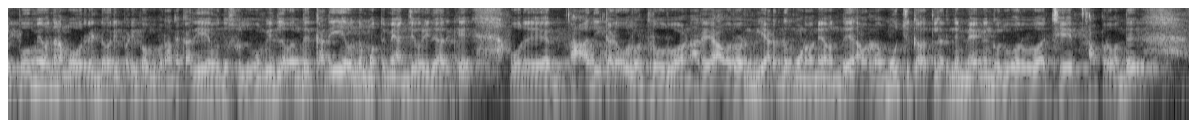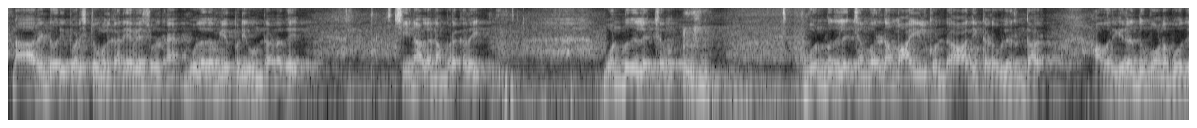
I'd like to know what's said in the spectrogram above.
எப்போவுமே வந்து நம்ம ஒரு ரெண்டு வரி படிப்போம் அப்புறம் அந்த கதையை வந்து சொல்லுவோம். இதில் வந்து கதையே வந்து மொத்தமே அஞ்சு வரி தான் இருக்குது ஒரு ஆதி கடவுள் ஒருத்தர் உருவானார். அவர் வந்து இறந்து போனவொடனே வந்து அவரோட மூச்சு காத்துலேருந்து மேகங்கள் உருவாச்சு. அப்புறம் வந்து நான் ரெண்டு வரி படிச்சுட்டு உங்களுக்கு கதையாகவே சொல்கிறேன் உலகம் எப்படி உண்டானது? சீனாவில் நம்புகிற கதை. ஒன்பது லட்சம் ஒன்பது லட்சம் வருடம் ஆயுள் கொண்ட ஆதிக்கடவுள் இருந்தார். அவர் இறந்து போன போது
